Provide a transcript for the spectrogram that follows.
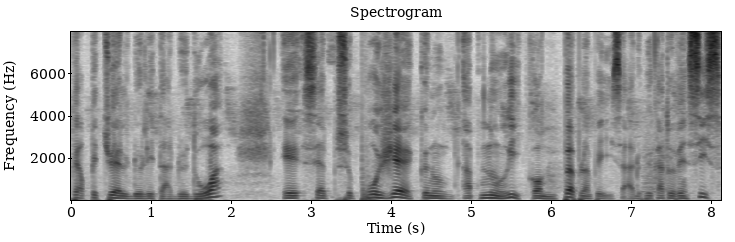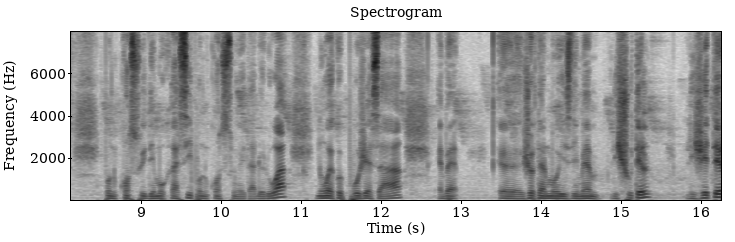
perpétuelle de l'état de droit, et ce projet que nous avons nourri comme peuple en pays, ça, depuis 86, pour nous construire démocratie, pour nous construire état de droit, nous voyons que le projet ça, eh ben, euh, Jovenel Moïse lui-même, il shooté, il jeté,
